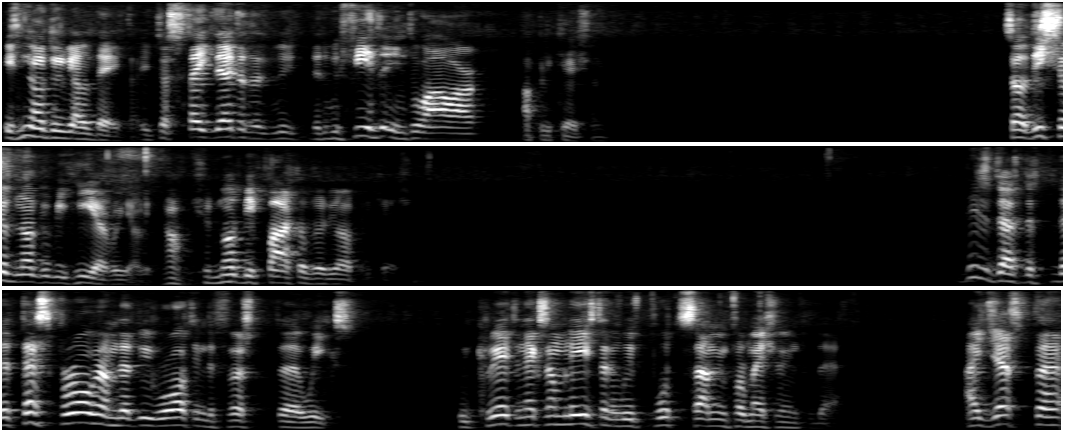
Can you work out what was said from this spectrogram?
It's not real data. It's just fake data that we, that we feed into our application. So this should not be here, really. No, should not be part of the real application. This is just the, the test program that we wrote in the first uh, weeks. We create an exam list and we put some information into that. I just uh,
